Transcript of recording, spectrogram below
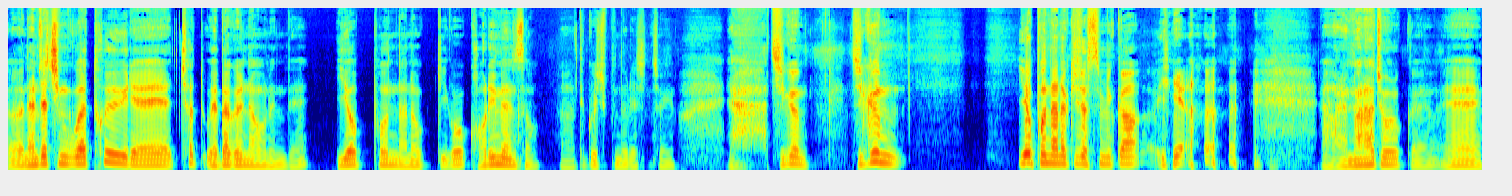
어, 남자친구가 토요일에 첫 외박을 나오는데 이어폰 나눠 끼고 걸으면서 아, 듣고 싶은 노래 신청해요. 야, 지금, 지금 이어폰 나눠 끼셨습니까? 예. 아, 얼마나 좋을까요? 예.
